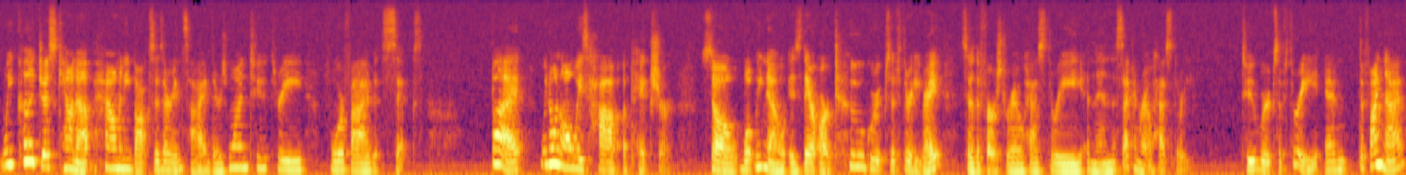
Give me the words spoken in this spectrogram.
we could just count up how many boxes are inside. There's one, two, three four, five, six. But we don't always have a picture. So what we know is there are two groups of three, right? So the first row has three and then the second row has three. Two groups of three. And to find that,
